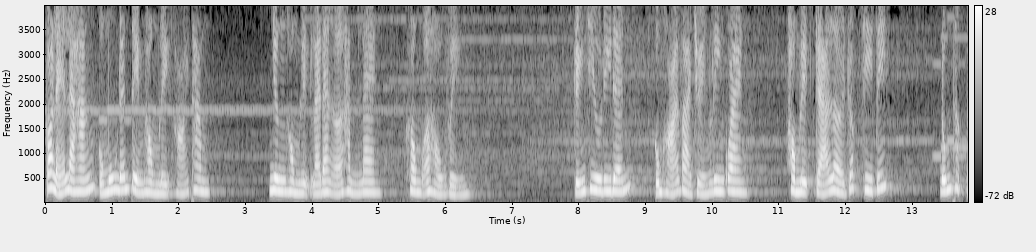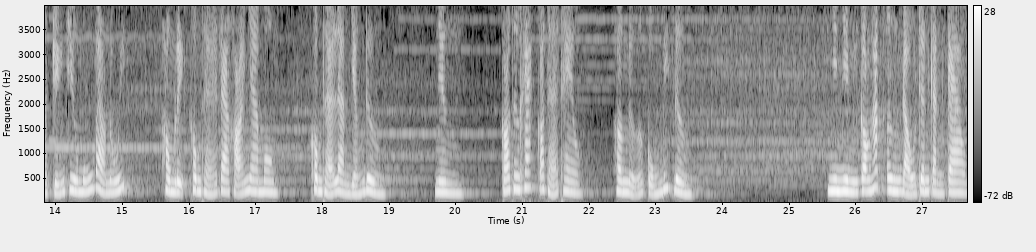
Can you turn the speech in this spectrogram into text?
có lẽ là hắn cũng muốn đến tìm Hồng Liệt hỏi thăm Nhưng Hồng Liệt lại đang ở hành lang Không ở hậu viện Triển chiêu đi đến, cũng hỏi vài chuyện liên quan. Hồng Liệt trả lời rất chi tiết. Đúng thật là triển chiêu muốn vào núi. Hồng Liệt không thể ra khỏi nha môn, không thể làm dẫn đường. Nhưng có thứ khác có thể theo, hơn nữa cũng biết đường. Nhìn nhìn con hắc ưng đậu trên cành cao,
